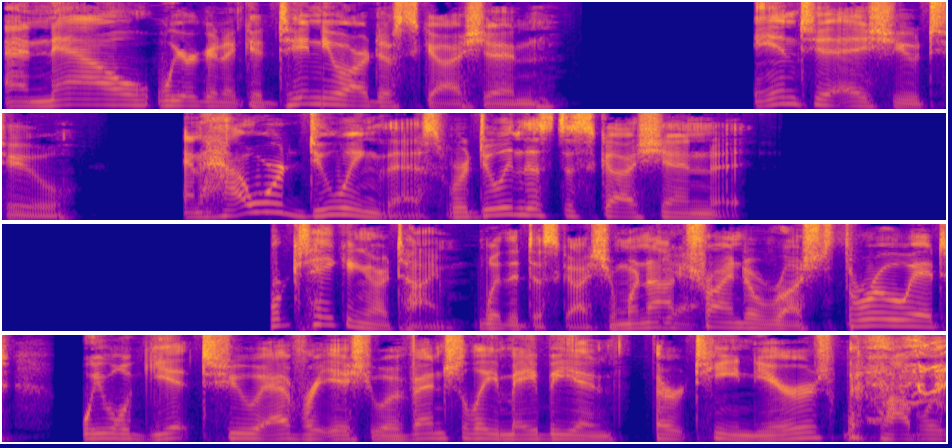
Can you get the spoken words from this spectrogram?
And now we're going to continue our discussion into issue two and how we're doing this. We're doing this discussion. We're taking our time with the discussion. We're not Yeah. trying to rush through it. We will get to every issue eventually. Maybe in 13 years, we'll probably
